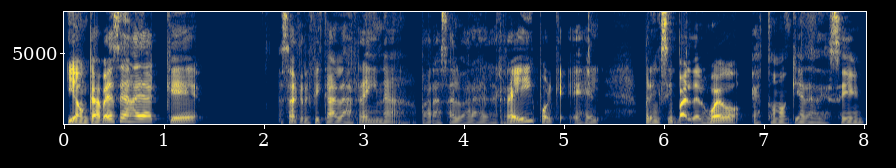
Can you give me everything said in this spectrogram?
Y aunque a veces haya que sacrificar a la reina para salvar al rey, porque es el principal del juego, esto no quiere decir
